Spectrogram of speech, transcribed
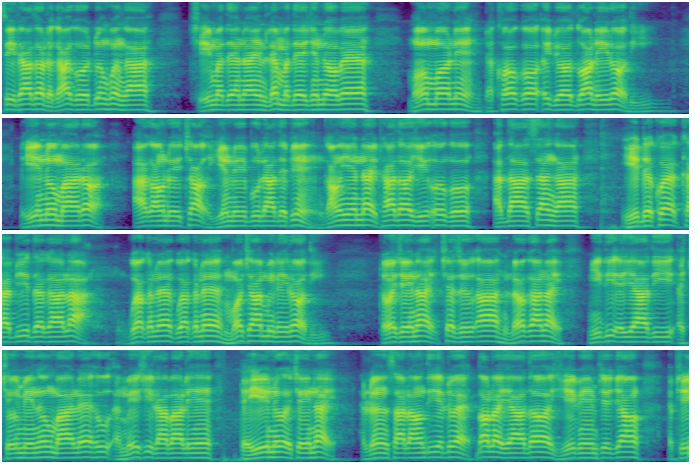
စေထားသောတကားကိုတွန်းဖွင့်ကားခြေမတန်နိုင်လက်မသေးခြင်းတော့ပဲမောမောနှင့်တခေါခေါအိပ်ပျော်သွားနေတော့သည်လျင်တို့မှာတော့ အာကောင်တွေ၆ရင်တွေပူလာသည်ဖြင့်ခေါင်းရင်၌ထားသောရေအိုးကိုအသာဆန်းကာရေတစ်ခွက်ခပ်ပြီးတကားလာကွက်ကနေကွက်ကနေမောချမိလေတော့သည်တော်ချိန်၌ချက်စုအားလောက၌မြည်သည့်အရာသည်အချုံမြင်ဆုံးပါလဲဟုအမေးရှိလာပါလျင်တရေနို့အချိန်၌အလွန်ဆာလောင်သည့်အတွက်တောက်လိုက်ရသော ရေပင်ဖြစ်ကြောင်းအဖြေ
